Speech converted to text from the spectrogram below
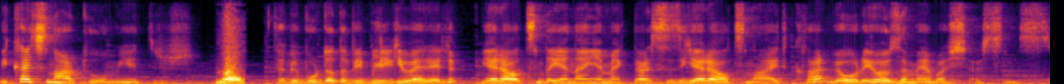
birkaç nar tohumu yedirir. Tabi burada da bir bilgi verelim. Yer altında yenen yemekler sizi yer altına ait kılar ve orayı özlemeye başlarsınız.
